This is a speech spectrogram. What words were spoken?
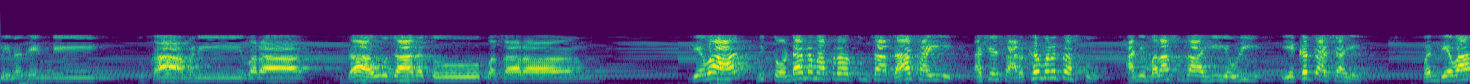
विनधेंडी तू का म्हणी बरा जाऊ जाणतो पसारा देवा मी तोंडानं मात्र तुमचा दास आहे असे सारखं म्हणत असतो आणि मला सुद्धा ही एवढी एकच आशा आहे पण देवा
